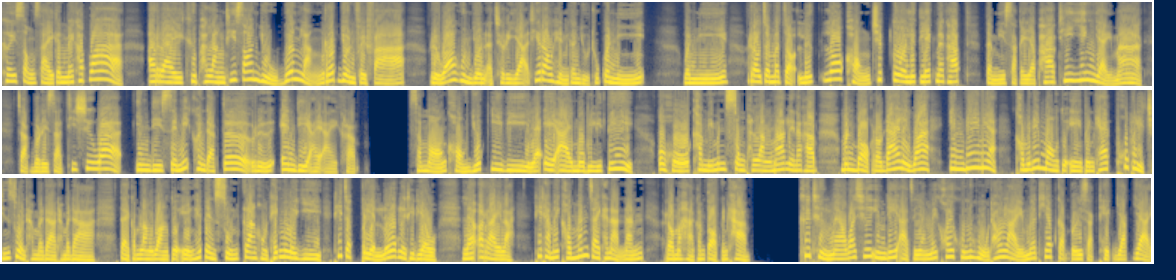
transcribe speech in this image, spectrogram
เคยสงสัยกันไหมครับว่า อะไรคือพลังที่ซ่อนอยู่เบื้องหลังรถยนต์ไฟฟ้า หรือว่าหุ่นยนต์อัจฉริยะที่เราเห็นกันอยู่ทุกวันนี้ วันนี้เราจะมาเจาะลึกโลกของชิปตัวเล็กๆนะครับ แต่มีศักยภาพที่ยิ่งใหญ่มาก จากบริษัทที่ชื่อว่า Indie Semiconductor หรือ NDII ครับ สมองของยุค EV และ AI Mobility โอ้โห คำนี้มันทรงพลังมากเลยนะครับ มันบอกเราได้เลยว่า Indie เนี่ย เขาไม่ได้มองตัวเองเป็นแค่ผู้ผลิตชิ้นส่วนธรรมดา ธรรมดา แต่กำลังวางตัวเองให้เป็นศูนย์กลางของเทคโนโลยีที่จะเปลี่ยนโลกเลยทีเดียว แล้วอะไรล่ะ ที่ทำให้เขามั่นใจขนาดนั้น เรามาหาคำตอบกันค่ะคือถึงแม้ว่าชื่ออินดี้อาจจะยังไม่ค่อยคุ้นหูเท่าไหร่เมื่อเทียบกับบริษัทเทคยักษ์ใหญ่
